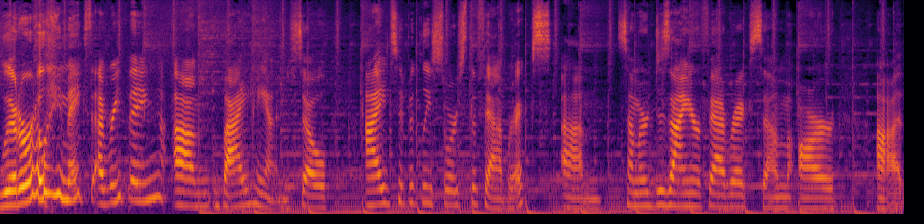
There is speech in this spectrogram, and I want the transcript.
literally makes everything um, by hand. So I typically source the fabrics. Um, some are designer fabrics, some are uh,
